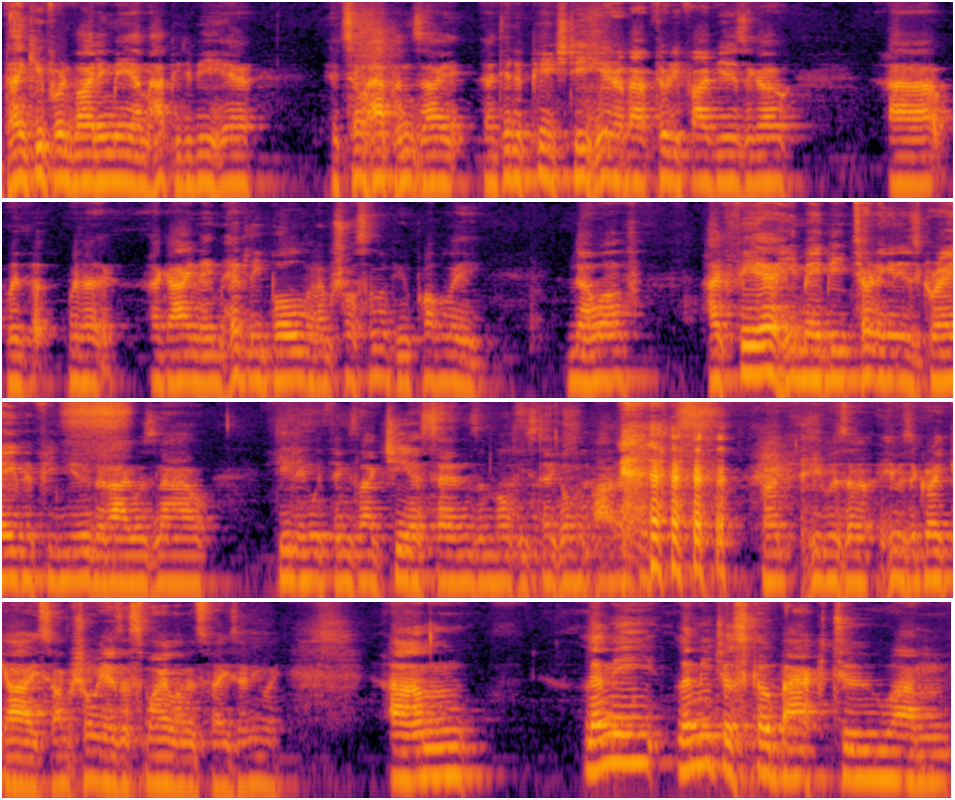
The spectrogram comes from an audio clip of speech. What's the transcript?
thank you for inviting me. I'm happy to be here. It so happens I, I did a PhD here about 35 years ago uh, with, with a, a, guy named Hedley Bull, and I'm sure some of you probably know of. I fear he may be turning in his grave if he knew that I was now dealing with things like GSNs and multi-stakeholder partnerships. but he was a he was a great guy, so I'm sure he has a smile on his face anyway. Um, let me let me just go back to um,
